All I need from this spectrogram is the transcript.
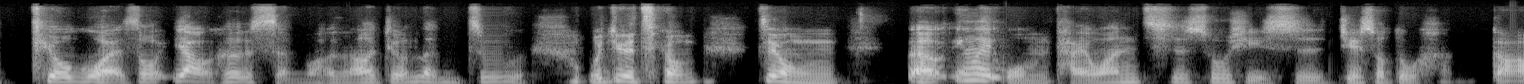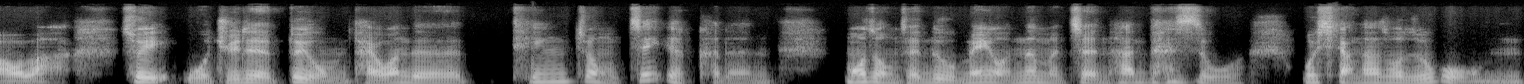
丢过来说要喝什么，然后就愣住。我觉得这种这种呃，因为我们台湾吃苏西是接受度很高啦，所以我觉得对我们台湾的。听众，这个可能某种程度没有那么震撼，但是我我想到说，如果我们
